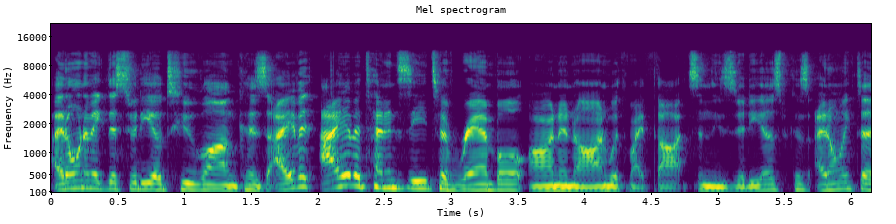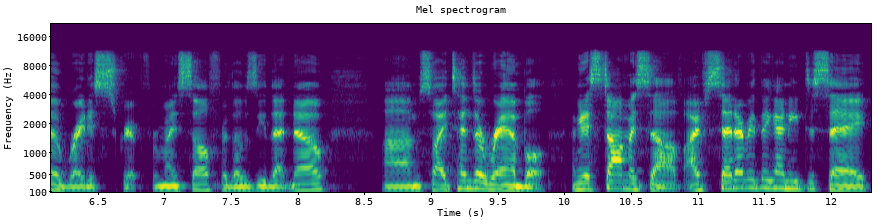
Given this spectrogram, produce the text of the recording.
I don't want to make this video too long because I have a, I have a tendency to ramble on and on with my thoughts in these videos because I don't like to write a script for myself. For those of you that know, um, so I tend to ramble. I'm gonna stop myself. I've said everything I need to say.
